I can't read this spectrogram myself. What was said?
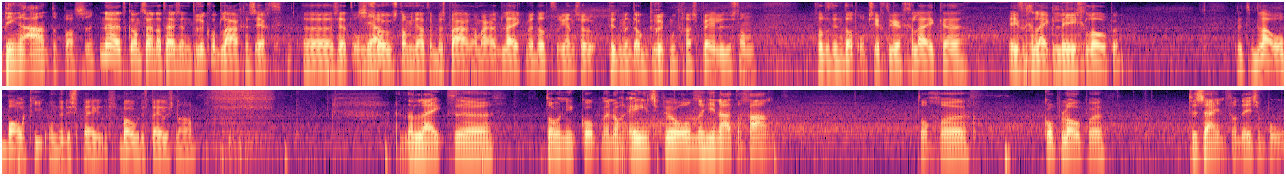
dingen aan te passen. Nee, het kan zijn dat hij zijn druk wat lager zegt, eh, zet om zo stamina te besparen. Maar het lijkt me dat Renzo op dit moment ook druk moet gaan spelen. Dus dan zal het in dat opzicht weer gelijk, eh, even gelijk leeglopen. Het blauwe balkie onder de spelers, boven de spelersnaam. En dan lijkt eh, Tony Kok met nog één speelronde hierna te gaan. Toch koploper te zijn van deze pool.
